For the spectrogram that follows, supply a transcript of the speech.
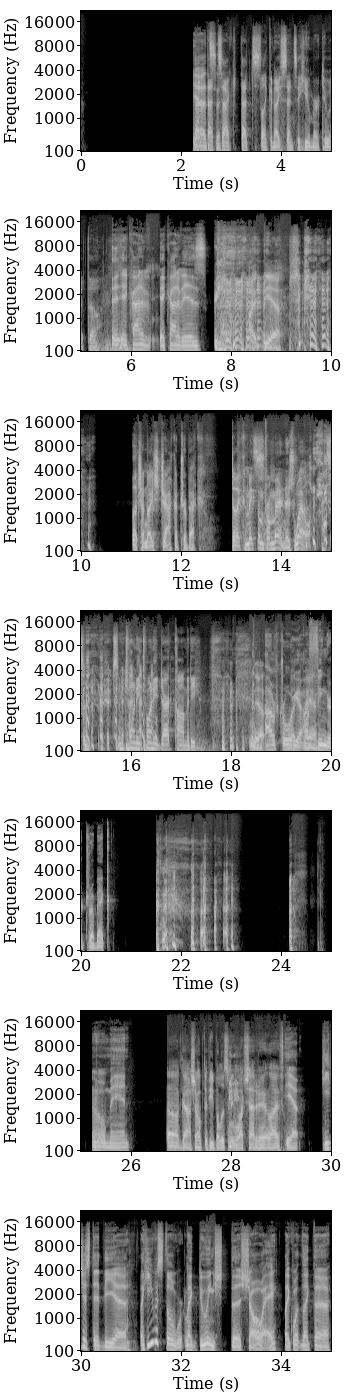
Yeah, That- that's uh, act, that's like a nice sense of humor to it, though. it, it kind of it kind of is. I, yeah. Such a nice jacket, Trebek. Do they can make them from men as well? some, some 2020 dark comedy. yeah. I'll throw But you a finger, Trebek. oh man. Oh gosh, I hope the people listening watch Saturday Night Live. Yeah. He just did the uh like he was still like doing sh- the show, eh? Like what like the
